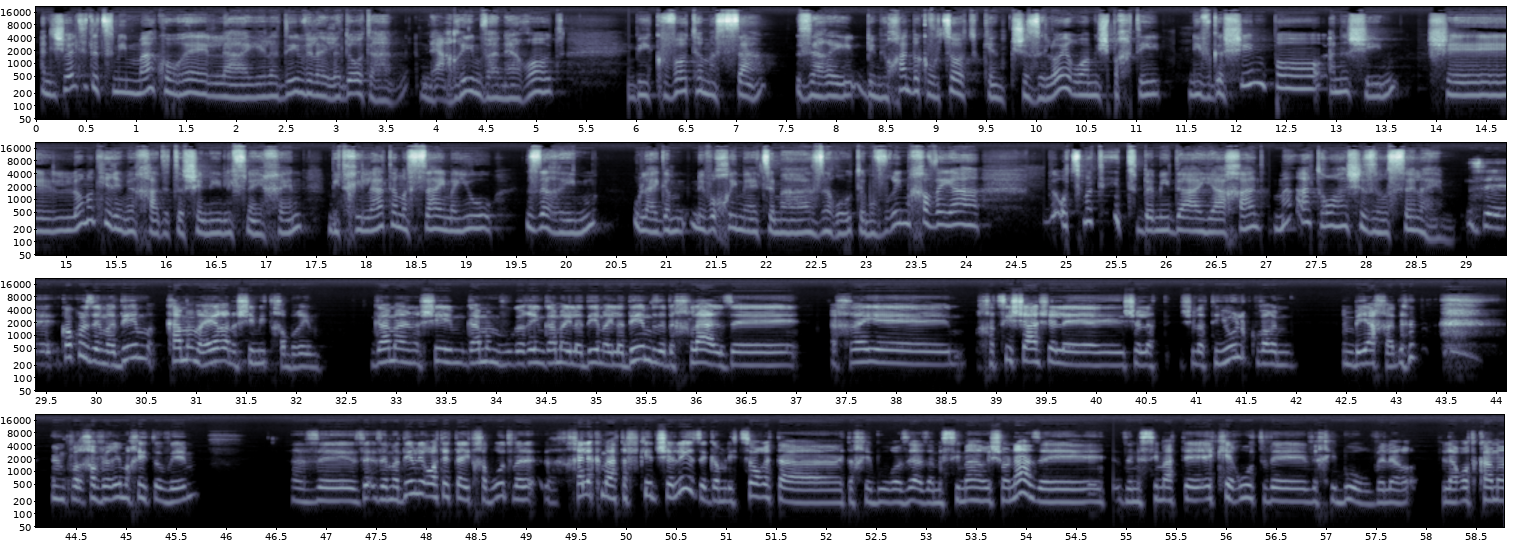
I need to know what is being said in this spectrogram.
אני שואלת את עצמי מה קורה לילדים ולילדות, הנערים והנערות, בעקבות המסע. זה הרי במיוחד בקבוצות, כן, כשזה לא אירוע משפחתי, נפגשים פה אנשים שלא מכירים אחד את השני לפני כן, בתחילת המסע הם היו זרים, אולי גם נבוכים מעצם הזרות, הם עוברים חוויה עוצמתית במידה יחד. מה את רואה שזה עושה להם? זה, קודם כל זה מדהים כמה מהר אנשים מתחברים. גם האנשים, גם המבוגרים, גם הילדים. הילדים זה בכלל, זה אחרי אה, חצי שעה של, אה, של, של הטיול כבר הם, הם ביחד. הם כבר חברים הכי טובים. אז אה, זה, זה מדהים לראות את ההתחברות, וחלק מהתפקיד שלי זה גם ליצור את, ה, את החיבור הזה. אז המשימה הראשונה זה, זה משימת היכרות וחיבור, ולהראות כמה,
